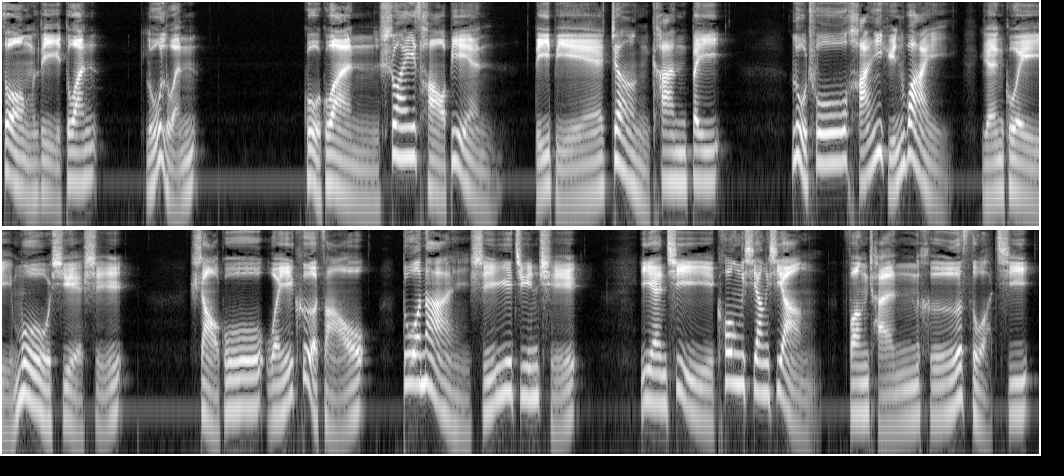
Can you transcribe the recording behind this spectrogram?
宋李端，卢纶。故关衰草遍，离别正堪悲。露出寒云外，人归暮雪时。少孤为客早，多难识君迟。眼气空相向，风尘何所期？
